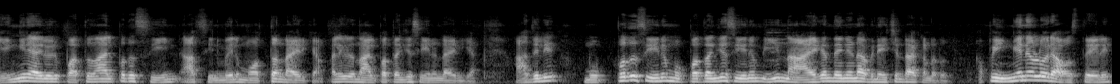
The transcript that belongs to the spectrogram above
എങ്ങനെയായാലും ഒരു പത്ത് നാൽപ്പത് സീൻ ആ സിനിമയിൽ മൊത്തം ഉണ്ടായിരിക്കാം. അല്ലെങ്കിൽ ഒരു നാൽപ്പത്തഞ്ച് സീൻ ഉണ്ടായിരിക്കാം. അതിൽ മുപ്പത് സീനും മുപ്പത്തഞ്ച് സീനും ഈ നായകൻ തന്നെയാണ് അഭിനയിച്ചുണ്ടാക്കേണ്ടത് അപ്പോൾ ഇങ്ങനെയുള്ള ഒരു അവസ്ഥയിൽ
